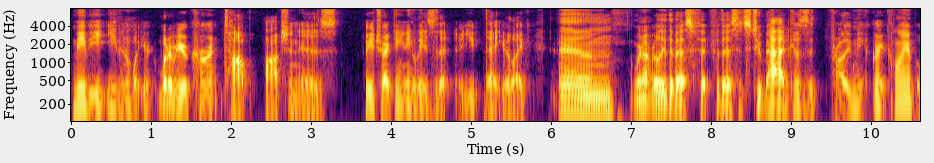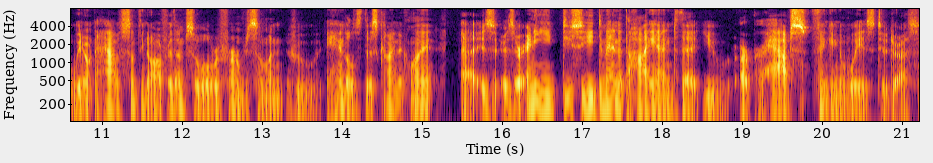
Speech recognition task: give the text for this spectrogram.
maybe even what your whatever your current top option is? Are you attracting any leads that you that you're like, um, we're not really the best fit for this. It's too bad because it probably make a great client, but we don't have something to offer them, so we'll refer them to someone who handles this kind of client. Uh, is is there any do you see demand at the high end that you are perhaps thinking of ways to address?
